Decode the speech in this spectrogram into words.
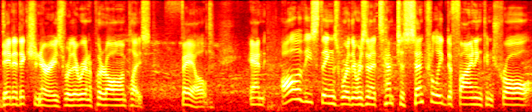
data dictionaries where they were going to put it all in one place. Failed. And all of these things where there was an attempt to centrally define and control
